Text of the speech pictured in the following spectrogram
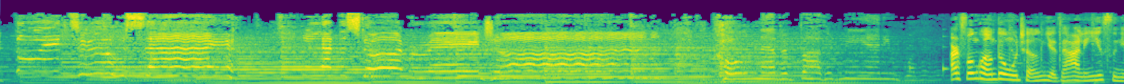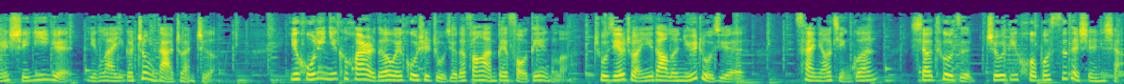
而《疯狂动物城》也在二零一四年十一月迎来一个重大转折，以狐狸尼克怀尔德为故事主角的方案被否定了，主角转移到了女主角菜鸟警官小兔子朱迪霍波斯的身上。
